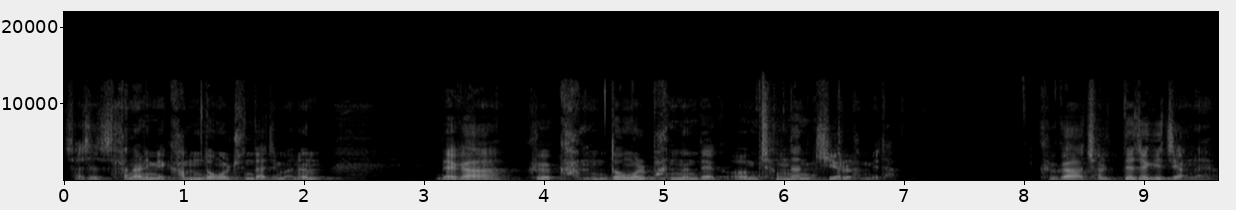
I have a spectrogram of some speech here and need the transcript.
사실 하나님이 감동을 준다지만은 내가 그 감동을 받는데 엄청난 기여를 합니다. 그가 절대적이지 않아요.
